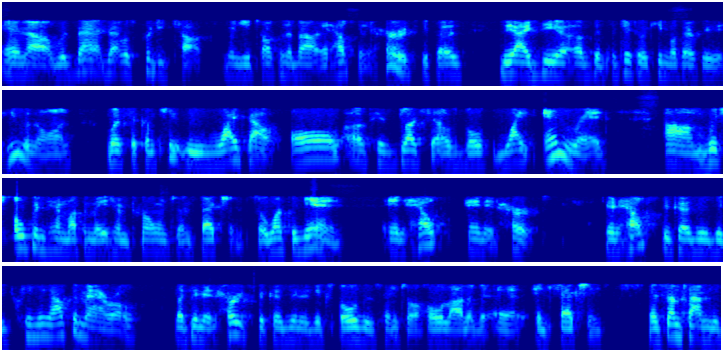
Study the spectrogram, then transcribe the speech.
And with that, that was pretty tough when you're talking about it helps and it hurts because the idea of the particular chemotherapy that he was on was to completely wipe out all of his blood cells, both white and red, um, which opened him up and made him prone to infection. So once again, it helps and it hurts. It helps because it's cleaning out the marrow, but then it hurts because then it exposes him to a whole lot of uh, infections. And sometimes the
